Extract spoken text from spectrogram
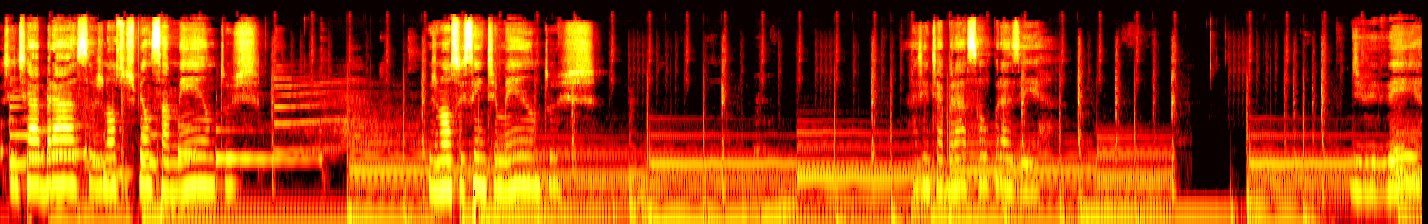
A gente abraça os nossos pensamentos, os nossos sentimentos. Abraça o prazer de viver,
